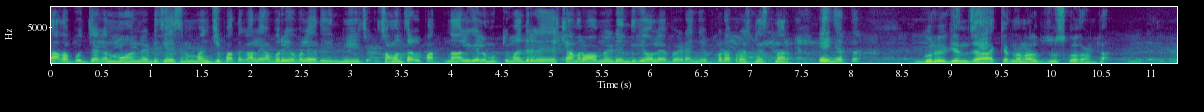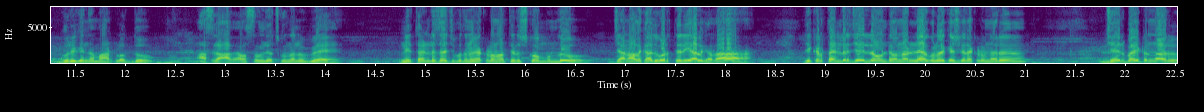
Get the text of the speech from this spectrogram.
దాదాపు జగన్మోహన్ రెడ్డి చేసిన మంచి పథకాలు ఎవరు ఇవ్వలేదు. ఇన్ని సంవత్సరాలు పద్నాలుగేళ్ళు ముఖ్యమంత్రిగా చేసి చంద్రబాబు నాయుడు ఎందుకు ఇవ్వలేకపోయాడు అని చెప్పి కూడా ప్రశ్నిస్తున్నారు. ఏం చెప్తారు? గురు గింజ కింద నలుపు చూసుకోదంట. గురు గింజ మాటలొద్దు. అసలు ఆ వ్యవస్థను తెచ్చుకుందా నువ్వే. నీ తండ్రి చచ్చిపోతే నువ్వు ఎక్కడున్నావు తెలుసుకో ముందు. జనాలకు అది కూడా తెలియాలి కదా. ఇక్కడ తండ్రి జైల్లో ఉంటే ఉన్నాడు లేక లోకేష్ గారు ఎక్కడ ఉన్నారు జైలు బయట ఉన్నారు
